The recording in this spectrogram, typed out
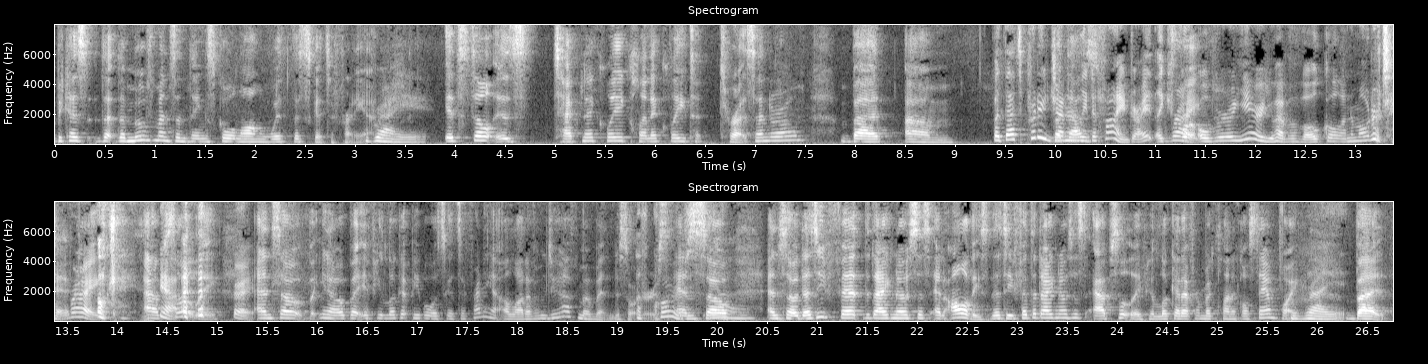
because the the movements and things go along with the schizophrenia Right. it still is technically clinically t- Tourette syndrome, but um, But that's pretty generally that's- defined, right? Like Right. for over a year, you have a vocal and a motor tic. right, Okay. Yeah. absolutely, right. And so, but you know, but if you look at people with schizophrenia, a lot of them do have movement disorders, Of course, and so, yeah. and so, does he fit the diagnosis? And all of these, does he fit the diagnosis? Absolutely, if you look at it from a clinical standpoint, Right. But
